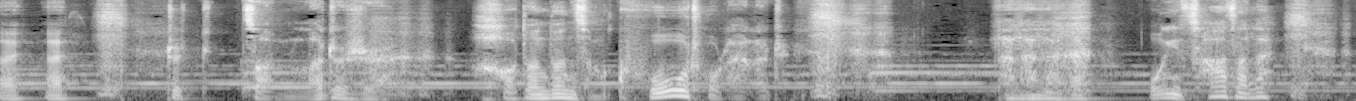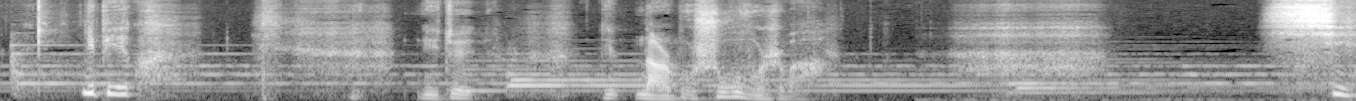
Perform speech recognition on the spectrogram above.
哎哎，这怎么了？这是好端端怎么哭出来了？这，来来来来，我给你擦擦来。你别管。你这，你哪儿不舒服是吧？心。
